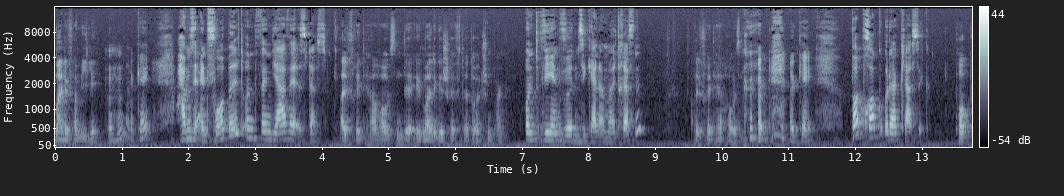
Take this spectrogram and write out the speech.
Meine Familie. Mhm, okay. Haben Sie ein Vorbild und wenn ja, wer ist das? Alfred Herrhausen, der ehemalige Chef der Deutschen Bank. Und wen würden Sie gerne einmal treffen? Alfred Herrhausen. okay. Pop, Rock oder Klassik? Pop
